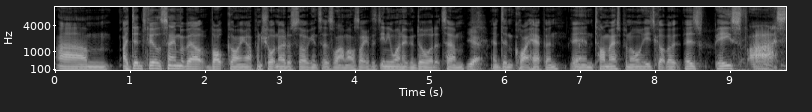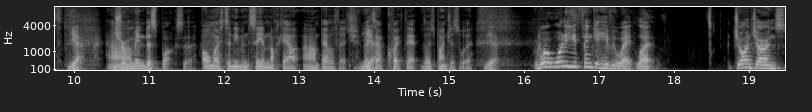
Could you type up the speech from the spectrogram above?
Um I did feel the same about Volk going up on short notice though against Islam. I was like, if there's anyone who can do it, it's him. Yeah. And it didn't quite happen. Yeah. And Tom Aspinall, he's got the, his he's fast. Yeah. Um, Tremendous boxer. Almost didn't even see him knock out um, Pavlovich. That's yeah. how quick that those punches were. Yeah. What what do you think at heavyweight? Like Jon Jones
